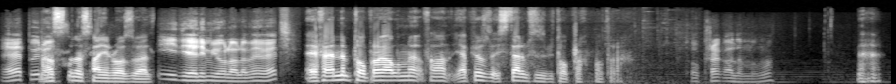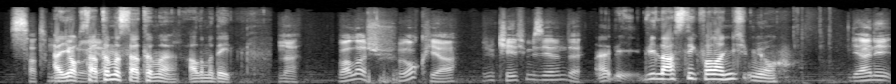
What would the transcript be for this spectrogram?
Evet buyurun. nasılsınız Sayın Roosevelt? İyi diyelim yol alalım evet. Efendim toprak alımı falan yapıyoruz da ister misiniz bir toprak toprak? Toprak alımı mı? Satımı ha yok o ya. satımı satımı alımı değil. Valla şu yok ya. Bizim keyfimiz yerinde. Ha, bir, bir lastik falan hiç mi yok? Yani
